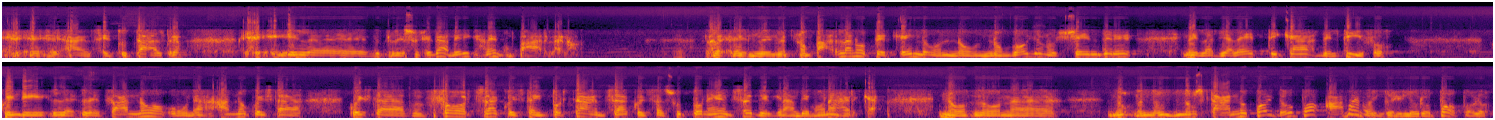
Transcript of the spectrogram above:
eh, anzi è tutt'altro, il, le società americane non parlano. Eh, non parlano perché non, non, non vogliono scendere nella dialettica del tifo quindi una, hanno questa, questa, forza, questa importanza, questa supponenza del grande monarca. Non, non, eh, non, non stanno, poi dopo amano il, il loro popolo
